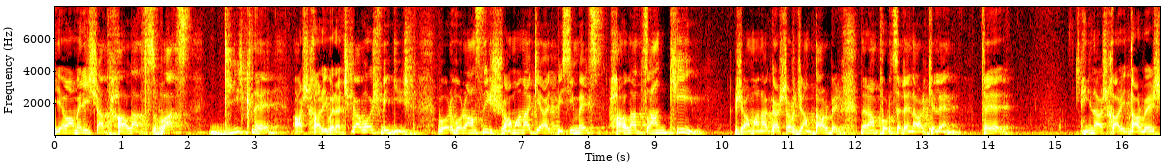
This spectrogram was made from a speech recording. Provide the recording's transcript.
եւ ամենից շատ հալածված գիրքն է աշխարի վրա չկա ոչ մի գիրք որը որ անցնի ժամանակի այդպիսի մեծ հալածանքի ժամանակաշրջան տարբեր նրան փորձել են արկել են թե հին աշխարի տարբեր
